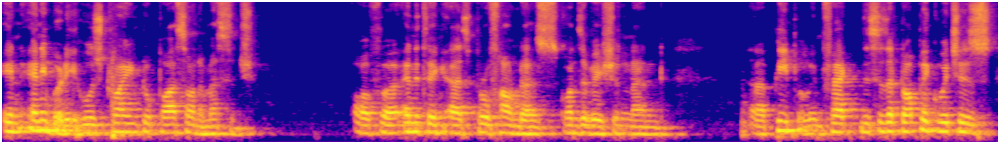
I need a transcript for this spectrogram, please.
in anybody who's trying to pass on a message of uh, anything as profound as conservation and uh, people. In fact, this is a topic which is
